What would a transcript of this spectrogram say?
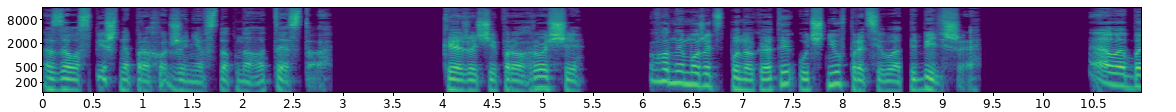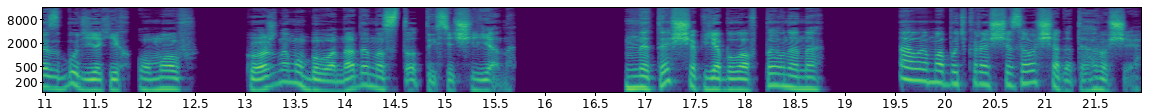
за успішне проходження вступного тесту. Кажучи про гроші, вони можуть спонукати учнів працювати більше, але без будь-яких умов кожному було надано 100 тисяч єн. Не те, щоб я була впевнена, але, мабуть, краще заощадити гроші.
